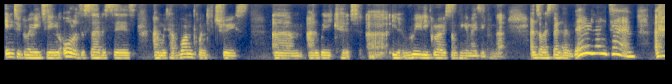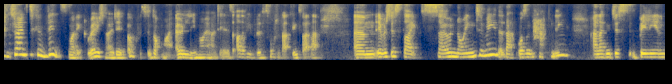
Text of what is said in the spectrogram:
integrating all of the services, and we'd have one point of truth um, and we could, uh, you know, really grow something amazing from that. And so I spent a very long time uh, trying to convince my great idea. Oh, it's not my only my idea. There's other people have thought about things like that. Um, it was just like so annoying to me that that wasn't happening, and I could just billion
